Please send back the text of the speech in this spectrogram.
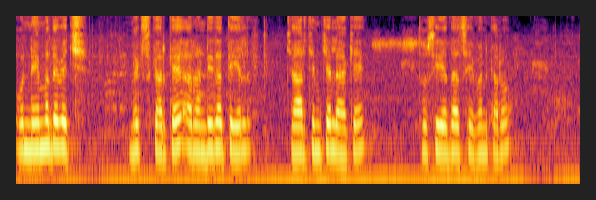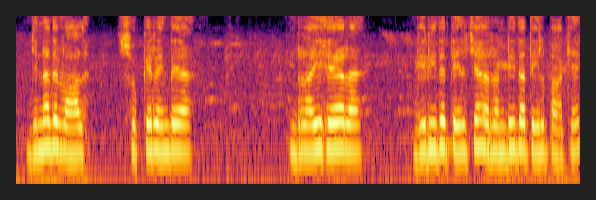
ਉਹ ਨਿੰਮ ਦੇ ਵਿੱਚ ਮਿਕਸ ਕਰਕੇ ਅਰੰਡੀ ਦਾ ਤੇਲ 4 ਚਮਚੇ ਲੈ ਕੇ ਤੁਸੀਂ ਇਹਦਾ ਸੇਵਨ ਕਰੋ। ਜਿਨ੍ਹਾਂ ਦੇ ਵਾਲ ਸੁੱਕੇ ਰਹਿੰਦੇ ਆ, ਡਰਾਈ ਹੇਅਰ ਹੈ ਗਿਰੀ ਦੇ ਤੇਲ 'ਚ ਅਰੰਡੀ ਦਾ ਤੇਲ ਪਾ ਕੇ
